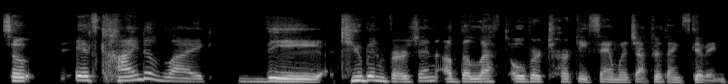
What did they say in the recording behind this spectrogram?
So it's kind of like the Cuban version of the leftover turkey sandwich after Thanksgiving.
